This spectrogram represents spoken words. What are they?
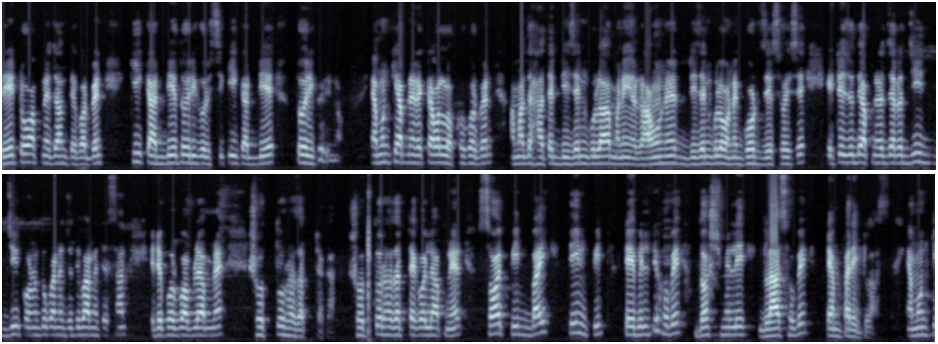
রেটও আপনি জানতে পারবেন কি কাঠ দিয়ে তৈরি করেছি, কি কাঠ দিয়ে তৈরি করি না। এমনকি আপনার একটা আবার লক্ষ্য করবেন, আমাদের হাতের ডিজাইনগুলা মানে রাউন্ডের ডিজাইনগুলো অনেক গর্জিয়াস হয়েছে। এটি যদি আপনারা যারা জি জি কোনো দোকানে যদি বানাতে চান, এটা পড়ব আপনার আপনার সত্তর হাজার টাকা। সত্তর হাজার টাকা হলে আপনার ছয় ফিট বাই তিন ফিট টেবিলটি হবে, দশ মিলি গ্লাস হবে টেম্পারি গ্লাস এমনকি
